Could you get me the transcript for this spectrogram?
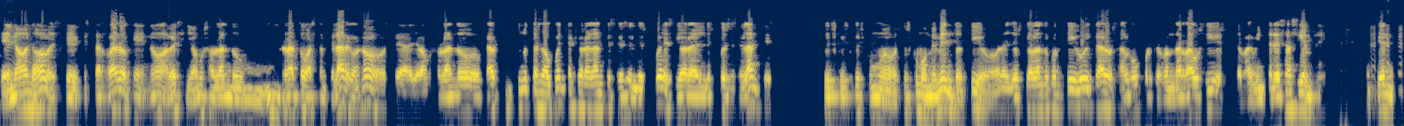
Que, no, no, es que, está raro que no. A ver, si llevamos hablando un, rato bastante largo, ¿no? O sea, llevamos hablando. Claro, tú no te has dado cuenta que ahora el antes es el después y ahora el después es el antes. Esto es, esto es como esto es como memento, tío. Ahora yo estoy hablando contigo y claro, salgo porque Ronda Rousey es un tema que me interesa siempre. ¿Entiendes?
